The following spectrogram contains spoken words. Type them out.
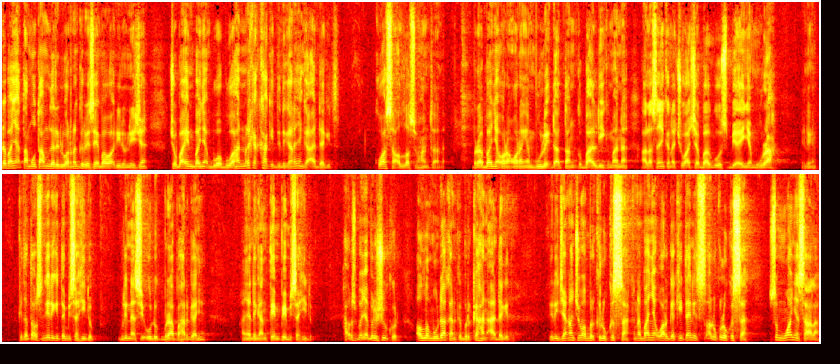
ada banyak tamu-tamu dari luar negeri saya bawa di Indonesia, cobain banyak buah-buahan, mereka kaget di negaranya nggak ada gitu. Kuasa Allah taala. Berapa banyak orang-orang yang bule datang ke Bali ke mana alasannya karena cuaca bagus, biayanya murah. Gitu kan. Kita tahu sendiri kita bisa hidup. Beli nasi uduk berapa harganya? Hanya dengan tempe bisa hidup. Harus banyak bersyukur. Allah mudahkan keberkahan ada gitu. Jadi jangan cuma berkeluh kesah. Karena banyak warga kita ini selalu keluh kesah. Semuanya salah.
